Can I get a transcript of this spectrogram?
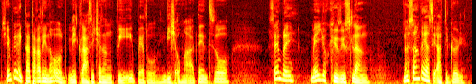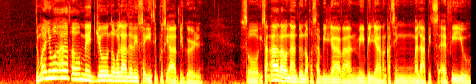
Siyempre nagtataka rin ako, may klase siya ng PE pero hindi siya uma-attend. So, siyempre, medyo curious lang, nasaan kaya si ate girl? Dumaan yung mga araw, medyo nawala na rin sa isip ko si ate girl. So, isang araw, nandun ako sa bilyaran. May bilyaran kasing malapit sa FEU.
